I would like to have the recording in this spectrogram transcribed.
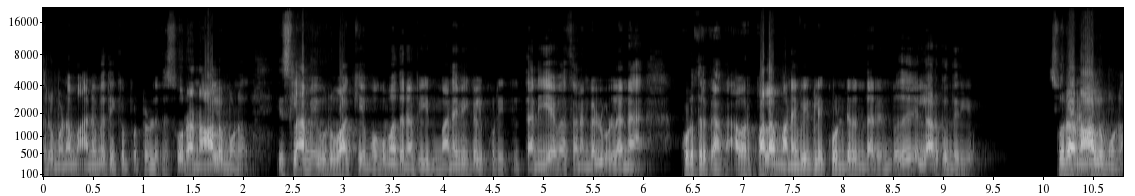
திருமணம் அனுமதிக்கப்பட்டுள்ளது. சூரா நாலு மூணு. இஸ்லாமிய உருவாக்கிய முகமது நபியின் மனைவிகள் குறித்து தனியே வசனங்கள் உள்ளன கொடுத்துருக்காங்க. அவர் பல மனைவிகளை கொண்டிருந்தார் என்பது எல்லாருக்கும் தெரியும். சூரா நாலு மூணு.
